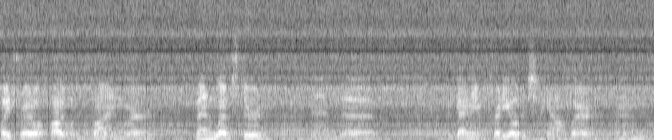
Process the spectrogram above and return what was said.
place right off Hollywood and Vine where Ben Webster and uh, a guy named Freddie Otis, piano player, and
